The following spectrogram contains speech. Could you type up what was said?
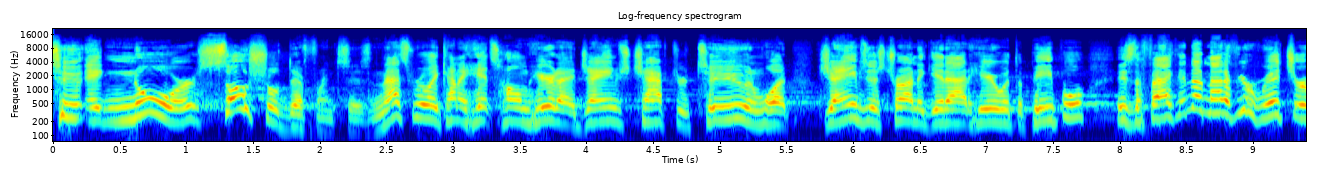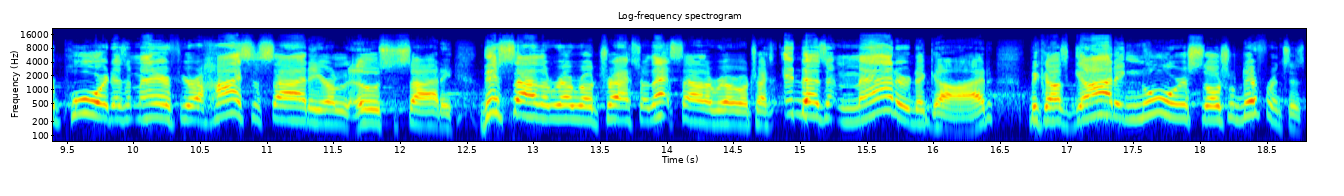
to ignore social differences. And that's really kind of hits home here to James chapter 2 and what James is trying to get out here with the people is the fact that it doesn't matter if you're rich or poor, it doesn't matter if you're a high society or a low society, this side of the railroad tracks or that side of the railroad tracks. It doesn't matter to God because God ignores social differences.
